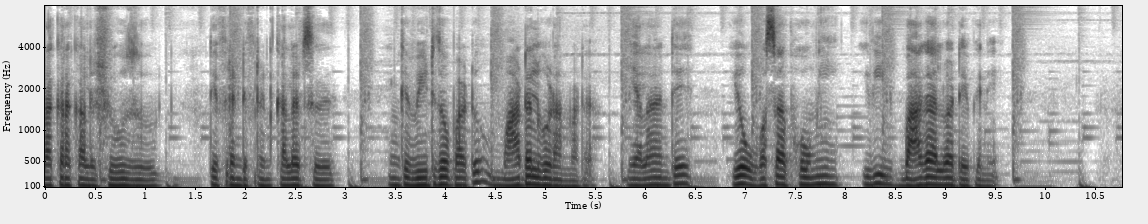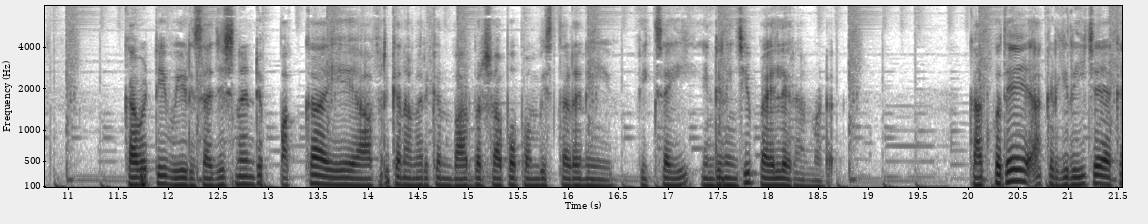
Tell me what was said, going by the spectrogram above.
రకరకాల షూస్ డిఫరెంట్ డిఫరెంట్ కలర్స్ ఇంకా వీటితో పాటు మాటలు కూడా అనమాట ఎలా అంటే యో వసాప్ హోమీ ఇవి బాగా అలవాటు అయిపోయినాయి కాబట్టి వీడి సజెషన్ అంటే పక్కా ఏ ఆఫ్రికన్ అమెరికన్ బార్బర్ షాపో పంపిస్తాడని ఫిక్స్ అయ్యి ఇంటి నుంచి బయలుదేరా అనమాట కాకపోతే అక్కడికి రీచ్ అయ్యాక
